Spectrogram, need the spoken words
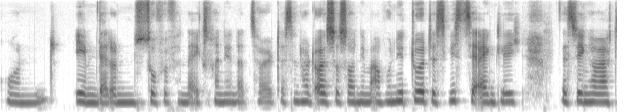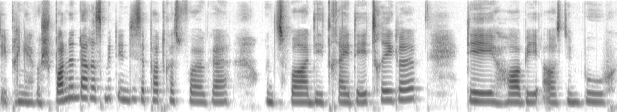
Und eben der dann so viel von der Ex-Freundin erzählt. Das sind halt alles so Sachen, die man einfach nicht tut, das wisst ihr eigentlich. Deswegen habe ich gedacht, ich bringe etwas Spannenderes mit in diese Podcast-Folge. Und zwar die 3-Date-Regel. Die habe ich aus dem Buch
